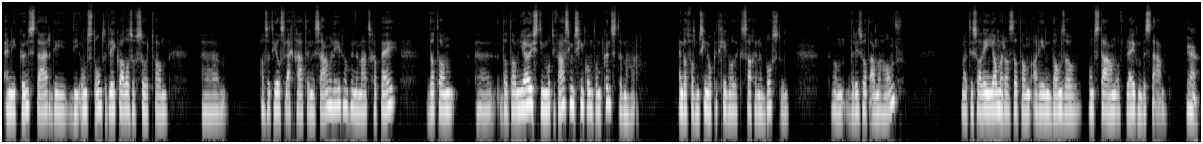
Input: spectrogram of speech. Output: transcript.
En die kunst daar, die, die ontstond, het leek wel alsof een soort van... Ehm, als het heel slecht gaat in de samenleving of in de maatschappij, dat dan dat dan juist die motivatie misschien komt om kunst te maken. En dat was misschien ook hetgeen wat ik zag in het bos toen. Van, er is wat aan de hand. Maar het is alleen jammer als dat dan alleen dan zou ontstaan of blijven bestaan. Ja.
